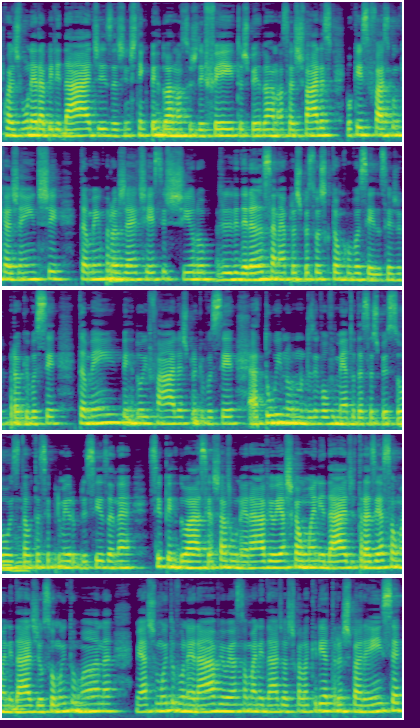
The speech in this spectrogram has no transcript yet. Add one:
com as vulnerabilidades. A gente tem que perdoar nossos defeitos, perdoar nossas falhas, porque isso faz com que a gente também projete esse estilo de liderança, né, para as pessoas que estão com vocês, ou seja, para que você também perdoe falhas, para que você atue no, no desenvolvimento dessas pessoas. Uhum. Então, você primeiro precisa, né, se perdoar, se achar vulnerável e acho que a humanidade, trazer essa humanidade, eu sou muito humana, me acho muito vulnerável e essa humanidade, acho que ela cria transparência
